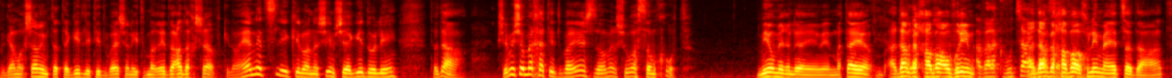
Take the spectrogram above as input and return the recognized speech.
וגם עכשיו אם אתה תגיד לי תתבייש, אני אתמרד עד עכשיו. כאילו, אין אצלי כאילו אנשים שיגידו לי, אתה יודע, כשמישהו אומר לך תתבייש, זה אומר שהוא הסמכות. מי אומר, מתי אדם וחווה עוברים, אבל הקבוצה אדם וחווה אוכלים מעץ הדעת,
